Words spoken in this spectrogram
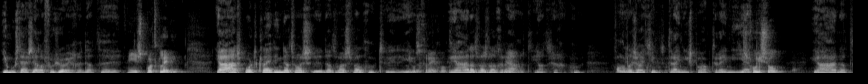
je moest daar zelf voor zorgen. Dat, eh, En je sportkleding? ja, sportkleding, dat was, eh, dat was wel goed. Eh, Dat was geregeld. ja, dat was wel geregeld. Je had, eh, alles had je, trainingspak, trainingjack. Schoeisel. Ja, dat,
